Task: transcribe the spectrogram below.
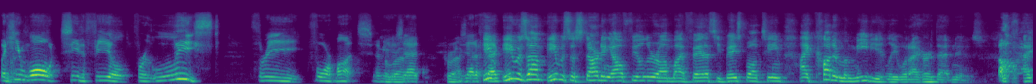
but he won't see the field for at least three, four months. I mean, Correct. is that Correct. Is that effective? He, he was um he was a starting outfielder on my fantasy baseball team. I cut him immediately when I heard that news. Oh. I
